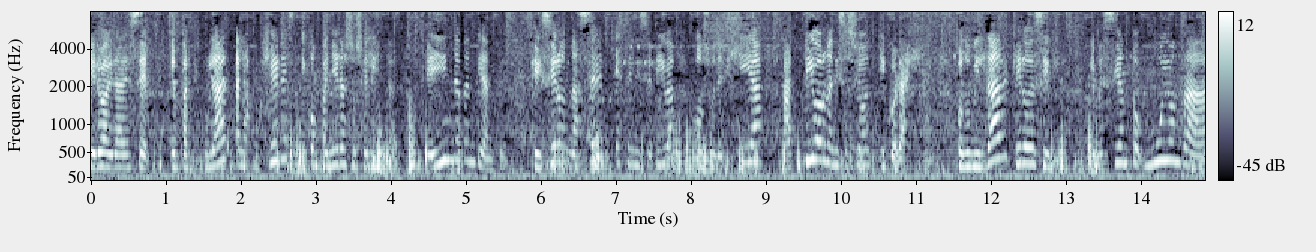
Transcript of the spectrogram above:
Quiero agradecer en particular a las mujeres y compañeras socialistas e independientes que hicieron nacer esta iniciativa con su energía, activa organización y coraje. Con humildad quiero decirles que me siento muy honrada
